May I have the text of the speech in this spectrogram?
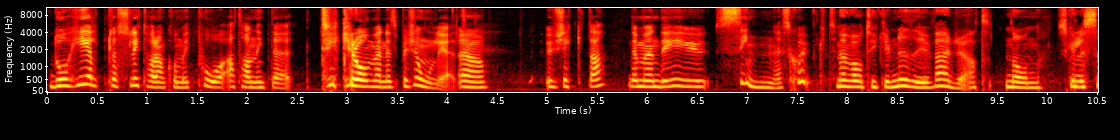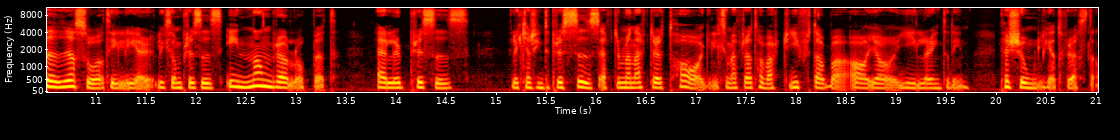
Då helt plötsligt har han kommit på att han inte tycker om hennes personlighet. ja. Ursäkta? Nej men det är ju sinnessjukt. Men vad tycker ni är värre? Att någon skulle säga så till er liksom precis innan bröllopet? Eller precis, eller kanske inte precis efter men efter ett tag, liksom efter att ha varit gifta bara ja, jag gillar inte din personlighet förresten.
